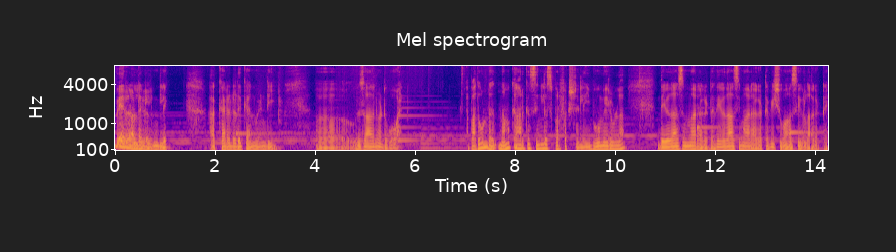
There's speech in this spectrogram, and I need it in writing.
വേറൊരാളുടെ കണ്ണിലെ ആ കരടെടുക്കാൻ വേണ്ടി ഒരു സാധനമായിട്ട് പോകാൻ അപ്പം അതുകൊണ്ട് നമുക്ക് ആർക്കും സിൻലെസ് പെർഫെക്ഷൻ ഇല്ല. ഈ ഭൂമിയിലുള്ള ദേവദാസന്മാരാകട്ടെ ദേവദാസിമാരാകട്ടെ വിശ്വാസികളാകട്ടെ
